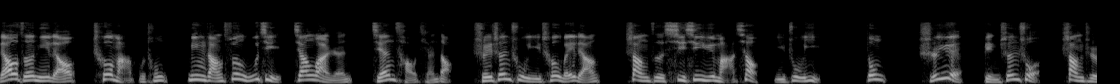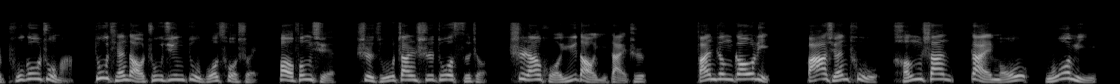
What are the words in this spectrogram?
辽则泥辽，车马不通。命长孙无忌将万人剪草填道，水深处以车为粮。上自细心于马鞘以助役。冬十月丙申朔，上至蒲沟驻马，都田道诸军渡泊错水，暴风雪，士卒沾湿多死者，赤然火于道以待之。凡征高丽。拔玄兔、衡山、盖谋、磨米、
